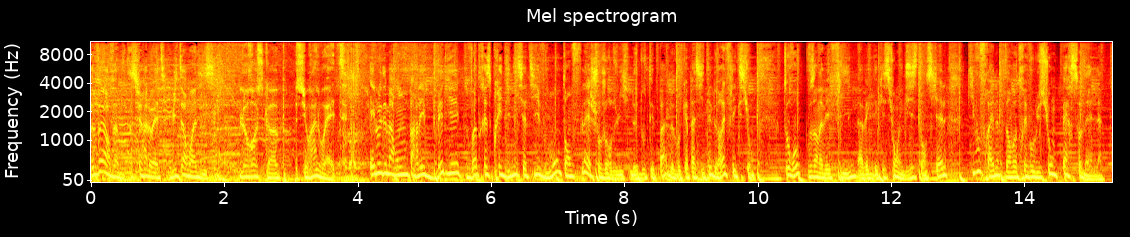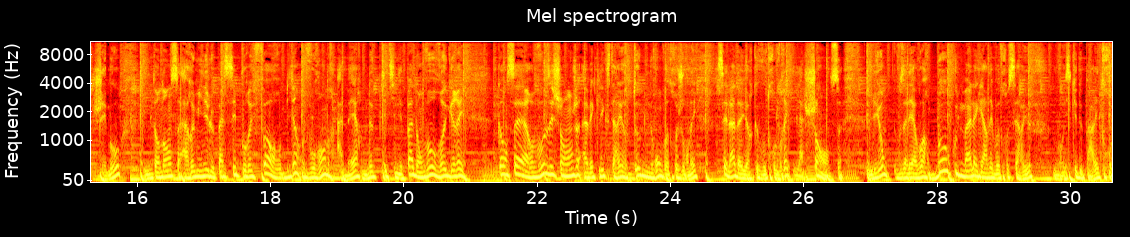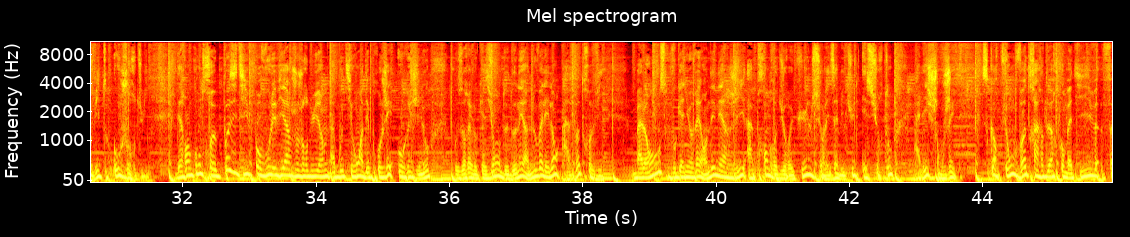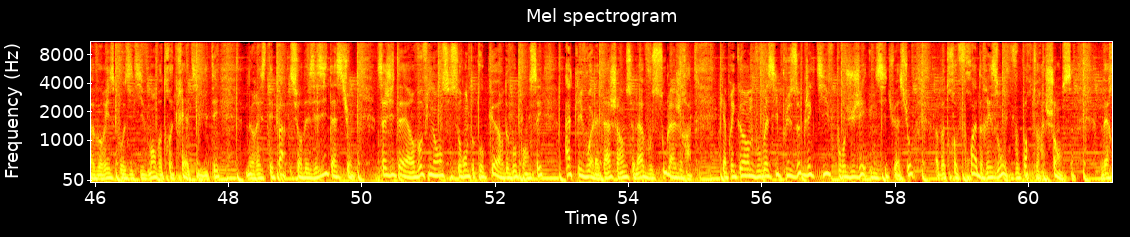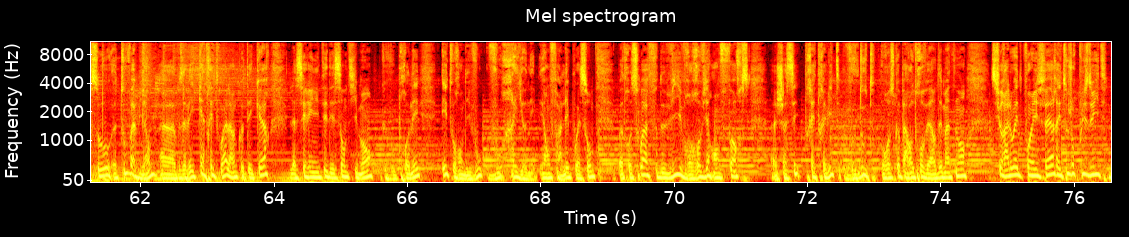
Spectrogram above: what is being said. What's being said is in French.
The Verve sur Alouette, 8h 10. L'horoscope sur Alouette. Et nous démarrons par les béliers. Votre esprit d'initiative monte en flèche aujourd'hui. Ne doutez pas de vos capacités de réflexion. Taureau, vous en avez fini avec des questions existentielles qui vous freinent dans votre évolution personnelle. Gémeaux, une tendance à ruminer le passé pourrait fort bien vous rendre amer. Ne piétinez pas dans vos regrets. Cancer, vos échanges avec l'extérieur domineront votre journée. C'est là d'ailleurs que vous trouverez la chance. Lion, vous allez avoir beaucoup de mal à garder votre sérieux. Vous risquez de parler trop vite aujourd'hui. Des rencontres positives pour vous les vierges aujourd'hui hein, aboutiront à des projets originaux. Vous aurez l'occasion de donner un nouvel élan à votre vie. Balance, vous gagnerez en énergie à prendre du recul sur les habitudes et surtout à les changer. Scorpion, votre ardeur combative favorise positivement votre créativité. Ne restez pas sur des hésitations. Sagittaire, vos finances seront au cœur de vos pensées. Attelez-vous à la tâche, hein, cela vous soulagera. Capricorne, vous voici plus objectif pour juger une situation. Votre froide raison vous portera chance. Verseau, tout va bien. Euh, vous avez 4 étoiles hein, côté cœur. La sérénité des sentiments que vous prenez est au rendez-vous. Vous rayonnez. Et enfin, les poissons, votre soif de vivre revient en force. Euh, Chassez très très vite vos doutes. Horoscope à retrouver hein, dès maintenant sur alouette.fr et toujours plus de hits.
